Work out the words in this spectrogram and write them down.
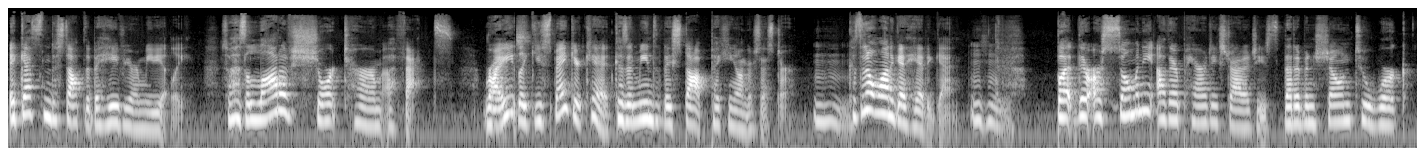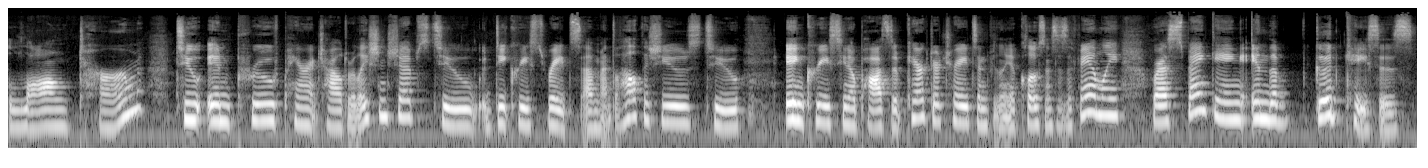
it gets them to stop the behavior immediately. So it has a lot of short term effects, right? right? Like you spank your kid because it means that they stop picking on their sister because mm-hmm. they don't want to get hit again. Mm-hmm. But there are so many other parenting strategies that have been shown to work long term to improve parent child relationships, to decrease rates of mental health issues, to increase, you know, positive character traits and feeling of closeness as a family. Whereas spanking, in the good cases,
